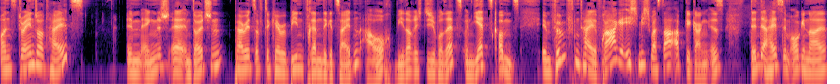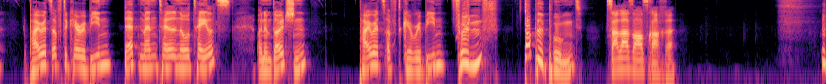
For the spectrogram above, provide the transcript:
on Stranger Tides. Im Englisch, äh, im Deutschen Pirates of the Caribbean Fremde Gezeiten. Auch wieder richtig übersetzt. Und jetzt kommt's. Im fünften Teil frage ich mich, was da abgegangen ist. Denn der heißt im Original Pirates of the Caribbean Dead Men Tell No Tales. Und im Deutschen Pirates of the Caribbean 5 Doppelpunkt Salazars Rache.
